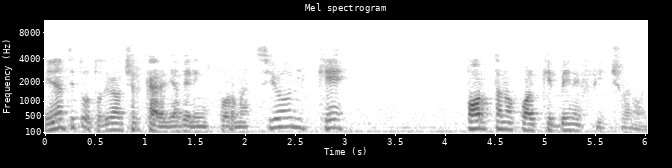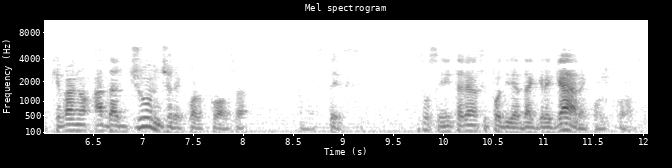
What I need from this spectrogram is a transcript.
E innanzitutto dobbiamo cercare di avere informazioni che portano qualche beneficio a noi, che vanno ad aggiungere qualcosa a noi stessi. So se in italiano si può dire ad aggregare qualcosa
